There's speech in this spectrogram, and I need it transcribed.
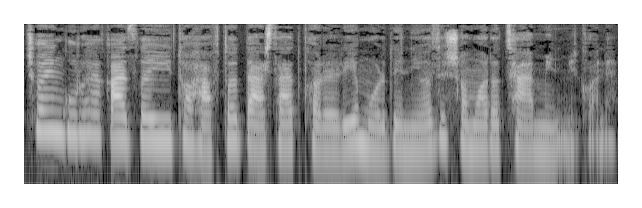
چون این گروه غذایی تا 70 درصد کالری مورد نیاز شما را تأمین می‌کنه.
